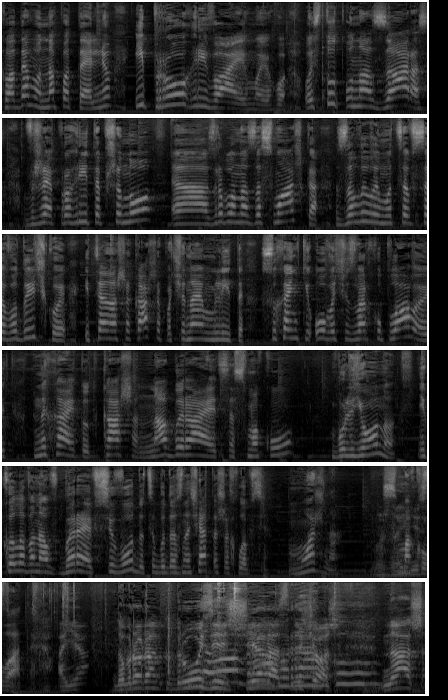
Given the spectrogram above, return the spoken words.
кладемо на пательню і прогріваємо його. Ось тут у нас зараз вже прогріте пшено, зроблена засмажка, залили ми це все водичкою, і ця наша каша починає мліти. Сухенькі овочі зверху плавають. Нехай тут каша набирається смаку. Бульйону, і коли вона вбере всю воду, це буде означати, що хлопці можна, Можна смакувати. їсти. А я доброго ранку, друзі. Ще раз. Доброго Ну що ж, наш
